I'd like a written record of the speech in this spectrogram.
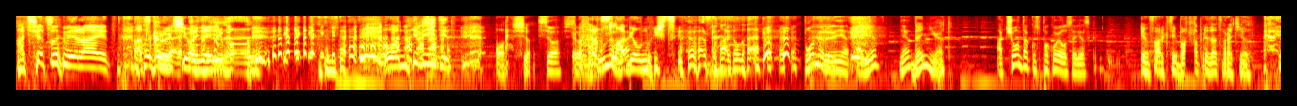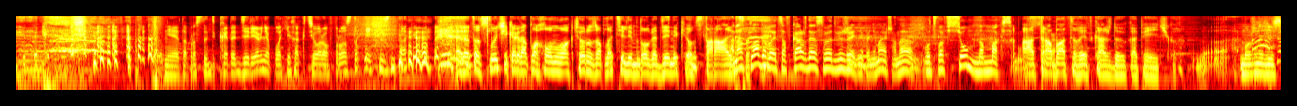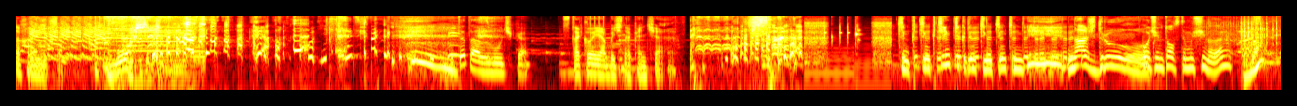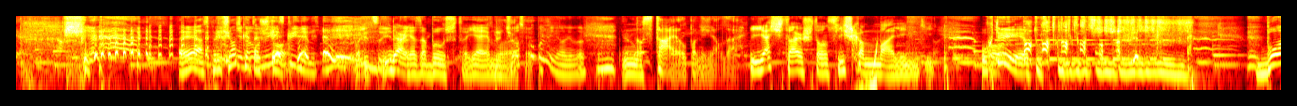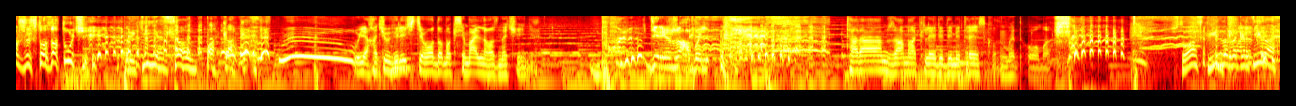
Отец умирает от скручивания еба. Он не видит. О, все. Все, все. Расслабил мышцы. Расслабил, да. Помер или нет? А нет? Нет? Да нет. А чё он так успокоился резко? Инфаркт еба предотвратил. Не, это просто какая-то деревня плохих актеров. Просто, я не знаю. Это тот случай, когда плохому актеру заплатили много денег, и он Она старается. вкладывается в каждое свое движение, понимаешь? Она вот во всем на максимум. Отрабатывает каждую копеечку. Можно здесь сохраниться. Вот это озвучка. С такой я обычно кончаю. Наш друг. Очень толстый мужчина, да? Э, а с прической-то что? искренен. По лицу. Да, я забыл, что я ему... Прическу поменял немножко. Но стайл поменял, да. Я считаю, что он слишком маленький. Ух ты! Боже, что за тучи! Прикинь, если он покакает. Я хочу увеличить его до максимального значения. Дирижабль. Та-дам, замок леди Димитреску. Мы дома. Что? Сквидварда картина?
